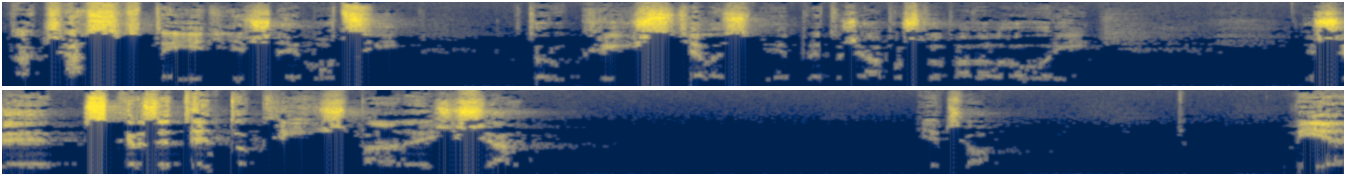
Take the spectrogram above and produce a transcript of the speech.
tá časť tej jedinečnej moci, ktorú kríž stelesňuje, pretože Apoštol Pavel hovorí, že skrze tento kríž Pána Ježiša je čo? Je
